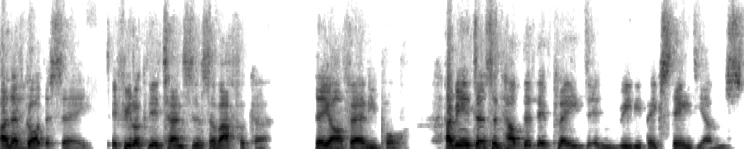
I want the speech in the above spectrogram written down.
and mm. I've got to say, if you look at the attendances of Africa, they are very poor. I mean, it doesn't help that they played in really big stadiums,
